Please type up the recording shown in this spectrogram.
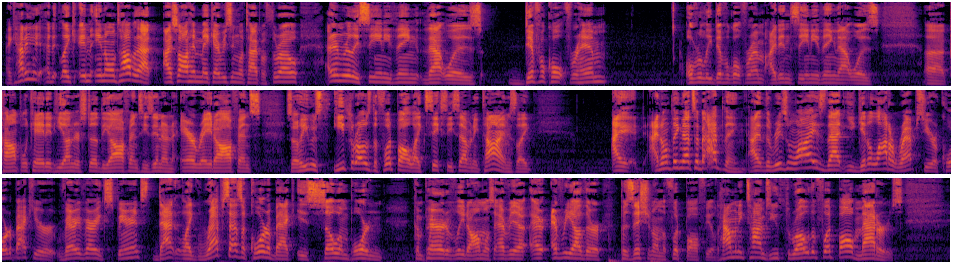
Like how do you like? And, and on top of that, I saw him make every single type of throw. I didn't really see anything that was difficult for him, overly difficult for him. I didn't see anything that was uh, complicated. He understood the offense. He's in an air raid offense. So he was he throws the football like 60, 70 times. Like I I don't think that's a bad thing. I, the reason why is that you get a lot of reps. You're a quarterback. You're very very experienced. That like reps as a quarterback is so important comparatively to almost every every other position on the football field. How many times you throw the football matters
